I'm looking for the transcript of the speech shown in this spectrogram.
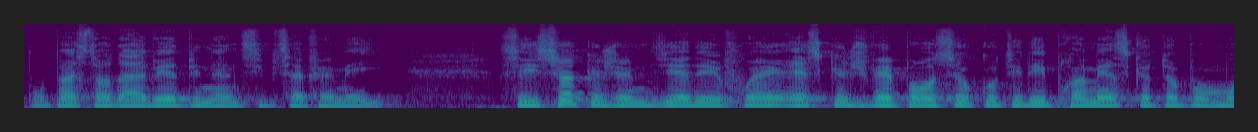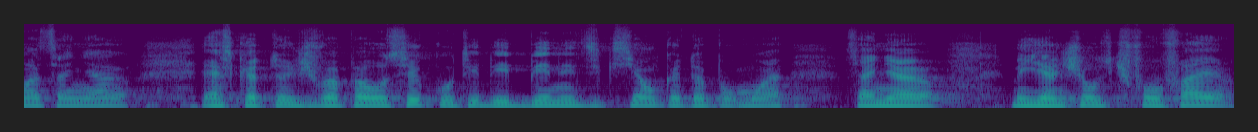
pour Pasteur David et Nancy et sa famille. C'est ça que je me disais des fois. Est-ce que je vais passer aux côtés des promesses que tu as pour moi, Seigneur? Est-ce que je vais passer aux côtés des bénédictions que tu as pour moi, Seigneur? Mais il y a une chose qu'il faut faire.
